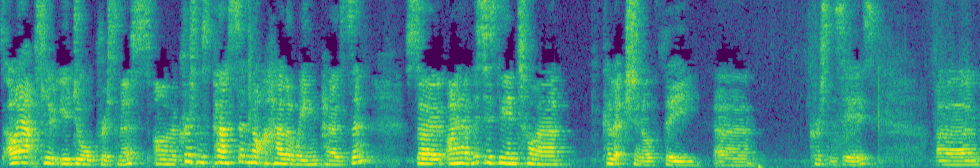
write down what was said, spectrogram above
So I absolutely adore Christmas. I'm a Christmas person, not a Halloween person. So I have, this is the entire collection of the uh, Christmas ears. Um,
